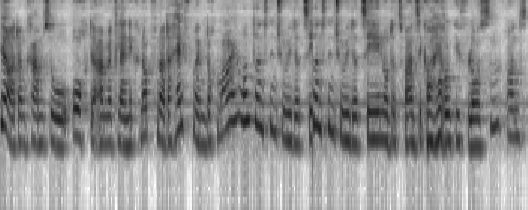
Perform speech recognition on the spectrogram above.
Ja, dann kam so, oh, der arme kleine Knopf, na, da helfen wir ihm doch mal. Und dann sind schon wieder 10, dann sind schon wieder 10 oder 20 Euro geflossen. Und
